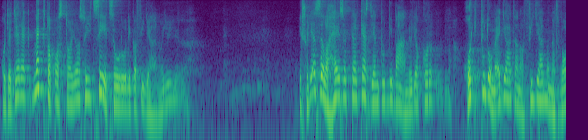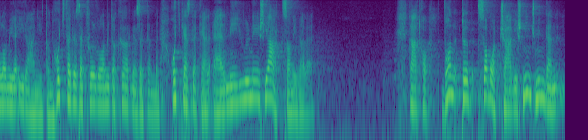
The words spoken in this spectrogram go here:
hogy a gyerek megtapasztalja azt, hogy így szétszóródik a figyelme. Hogy és hogy ezzel a helyzettel kezdjen tudni bánni, hogy akkor hogy tudom egyáltalán a figyelmemet valamire irányítani? Hogy fedezek föl valamit a környezetemben? Hogy kezdek el elmélyülni és játszani vele? Tehát ha van több szabadság, és nincs minden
